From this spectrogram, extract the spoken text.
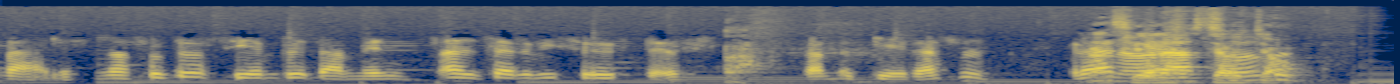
Dale, nosotros siempre también al servicio de ustedes, Ah. cuando quieran. Gracias, chao, chao.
